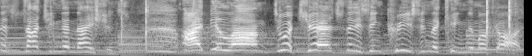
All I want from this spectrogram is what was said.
that's touching the nations. I belong to a church that is increasing the kingdom of God.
